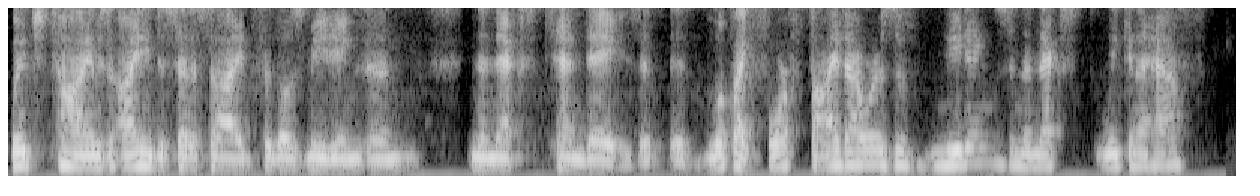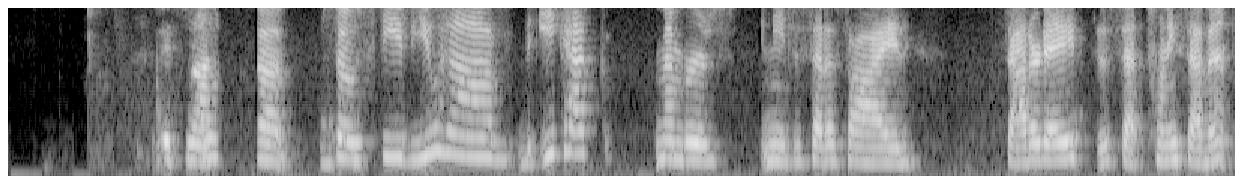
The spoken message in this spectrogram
which times I need to set aside for those meetings and in the next 10 days. It, it looked like four or five hours of meetings in the next week and a half. It's not, Uh, so Steve, you have the ECAC members need to set aside Saturday, the set 27th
